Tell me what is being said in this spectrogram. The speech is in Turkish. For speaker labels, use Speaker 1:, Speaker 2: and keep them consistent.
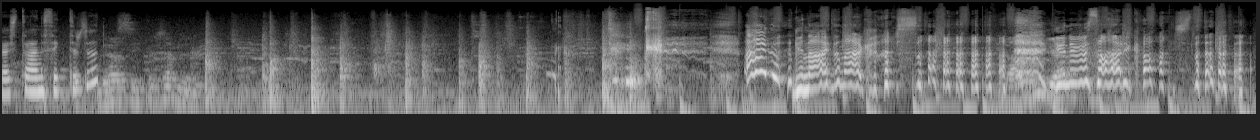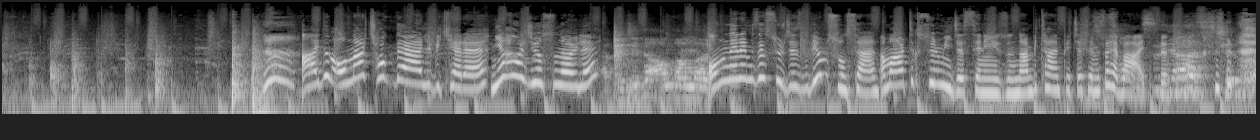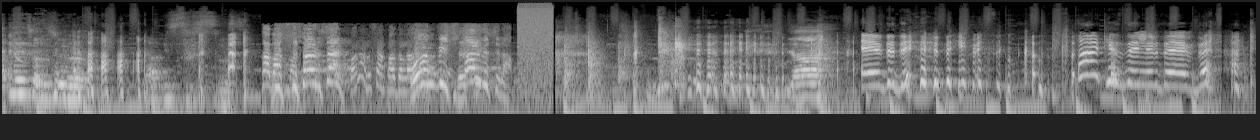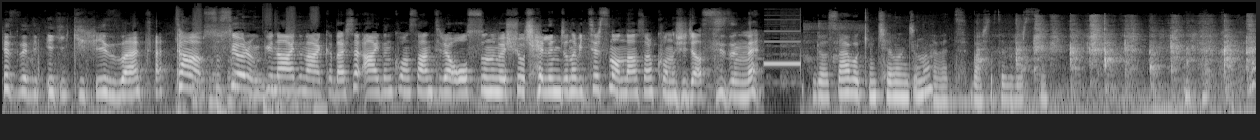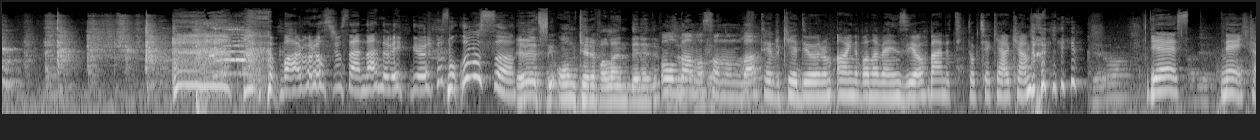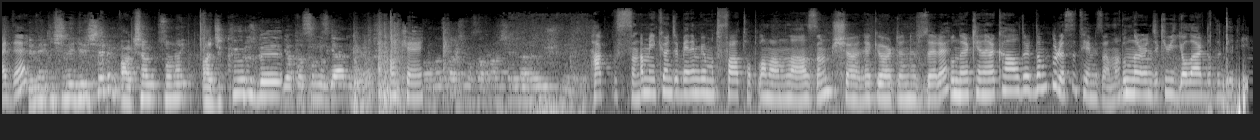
Speaker 1: Kaç tane sektireceksin?
Speaker 2: Biraz sektireceğim dedim.
Speaker 1: Günaydın arkadaşlar. Günümüz harika başladı. Aydın onlar çok değerli bir kere. Niye harcıyorsun öyle?
Speaker 2: Ya Peçete Allah Allah.
Speaker 1: Onu neremize süreceğiz biliyor musun sen? Ama artık sürmeyeceğiz senin yüzünden. Bir tane peçetemizi heba ettin.
Speaker 2: Ya şey yapmaya çalışıyorum. ya bir sus sus.
Speaker 3: Bir susar mısın?
Speaker 4: Bana mı sen kadınlar?
Speaker 3: Oğlum bir susar mısın?
Speaker 2: Ya
Speaker 1: Evde delirdi misin kanıtı? Herkes delirdi evde. Herkes dedik iki kişiyiz zaten. Tamam susuyorum. Günaydın arkadaşlar. Aydın konsantre olsun ve şu challenge'ını bitirsin. Ondan sonra konuşacağız sizinle. Göster bakayım challenge'ını. Evet başlatabilirsin. Barbaros'cum senden de bekliyoruz. Mutlu musun?
Speaker 2: Evet bir 10 kere falan denedim.
Speaker 1: Oldu
Speaker 2: Güzel
Speaker 1: ama sonunda. Tebrik ediyorum. Aynı bana benziyor. Ben de TikTok çekerken böyleyim. Yes. Ney? Hadi.
Speaker 2: Yemek işine girişelim. Akşam sonra acıkıyoruz ve yapasımız gelmiyor.
Speaker 1: Okey.
Speaker 2: Sonra saçma sapan şeylere düşmeyelim.
Speaker 1: Haklısın. Ama ilk önce benim bir mutfağı toplamam lazım. Şöyle gördüğünüz üzere. Bunları kenara kaldırdım. Burası temiz ama. Bunlar önceki videolarda da dediğim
